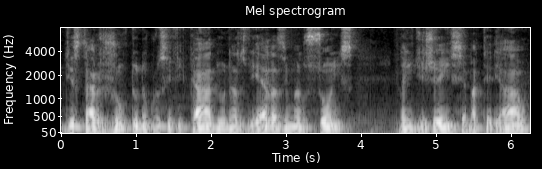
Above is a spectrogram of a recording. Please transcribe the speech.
de estar junto do crucificado nas vielas e mansões, na indigência material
